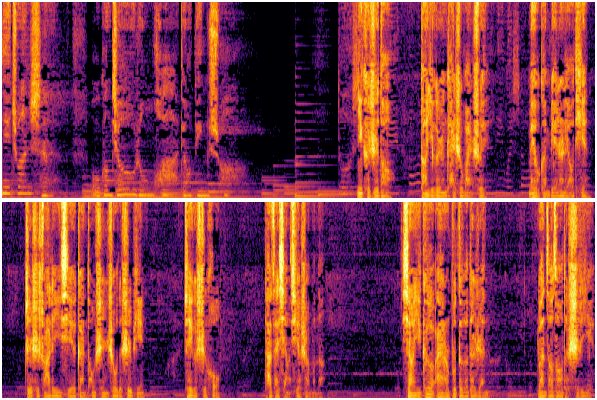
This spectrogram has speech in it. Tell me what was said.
一转身，目光就融化掉冰霜。你可知道，当一个人开始晚睡，没有跟别人聊天，只是刷着一些感同身受的视频，这个时候，他在想些什么呢？想一个爱而不得的人。乱糟糟的事业，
